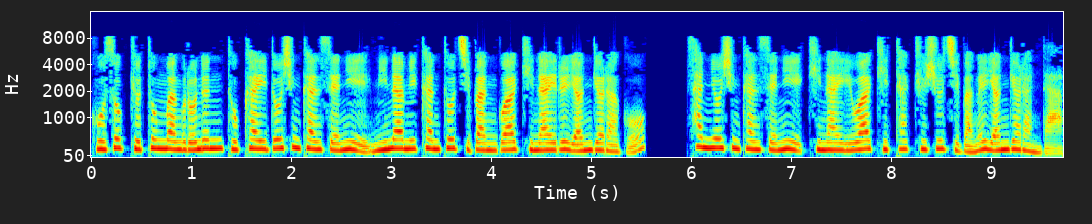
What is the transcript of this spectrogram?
고속교통망으로는 도카이도 신칸센이 미나미칸토 지방과 기나이를 연결하고 산요 신칸센이 기나이와 기타 큐슈 지방을 연결한다.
